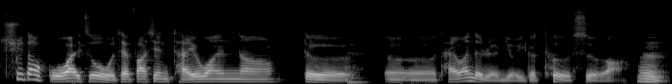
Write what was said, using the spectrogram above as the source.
去到国外之后，我才发现台湾呢、的呃，台湾的人有一个特色啊，うん。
